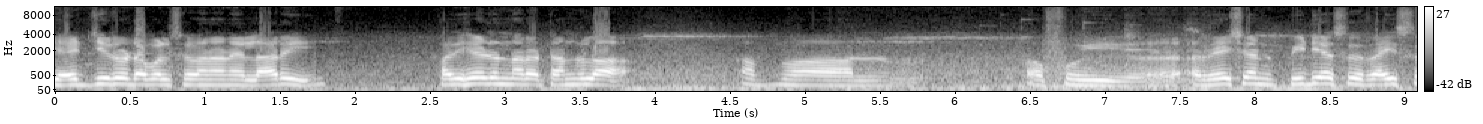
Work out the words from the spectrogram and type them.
eight zero double seven అనే లారీ పదిహేడున్నర టన్నుల ఈ రేషన్ పీడిఎస్ రైస్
